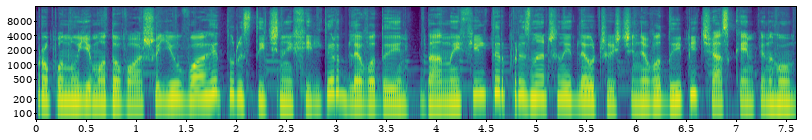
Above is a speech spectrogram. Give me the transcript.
Пропонуємо до вашої уваги туристичний фільтр для води. Даний фільтр призначений для очищення води під час кемпінгу.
